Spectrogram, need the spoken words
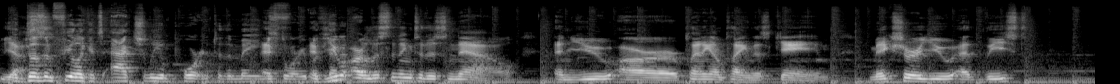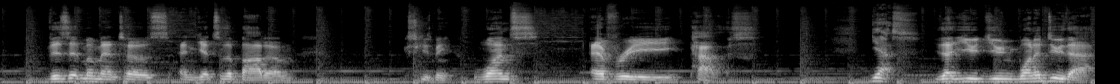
Yes. It doesn't feel like it's actually important to the main if, story. if you are listening to this now and you are planning on playing this game, make sure you at least visit Mementos and get to the bottom. Excuse me, once every palace. yes, That you you want to do that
